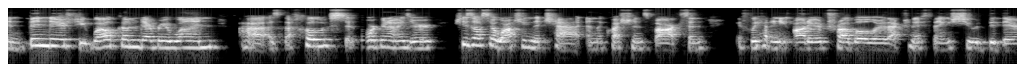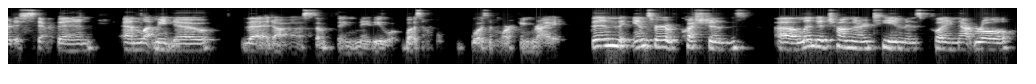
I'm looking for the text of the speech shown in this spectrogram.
Then Bindu, she welcomed everyone uh, as the host and organizer. She's also watching the chat and the questions box. And if we had any audio trouble or that kind of thing, she would be there to step in and let me know that uh, something maybe wasn't wasn't working right. Then the answer of questions. Uh, Linda Chung our team is playing that role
